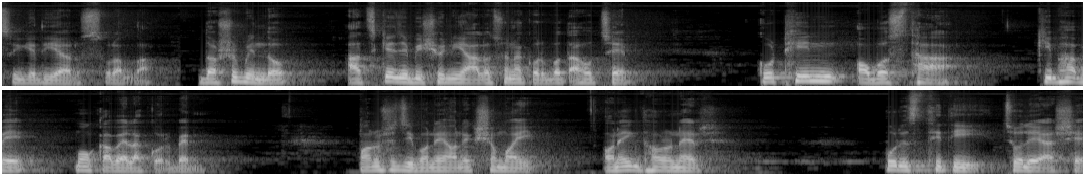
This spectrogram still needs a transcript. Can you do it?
সৈয়দিয়া রসুলাল্লাহ। দর্শকবৃন্দ, আজকে যে বিষয় নিয়ে আলোচনা করব তা হচ্ছে কঠিন অবস্থা কীভাবে মোকাবেলা করবেন? মানুষের জীবনে অনেক সময় অনেক ধরনের পরিস্থিতি চলে আসে,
